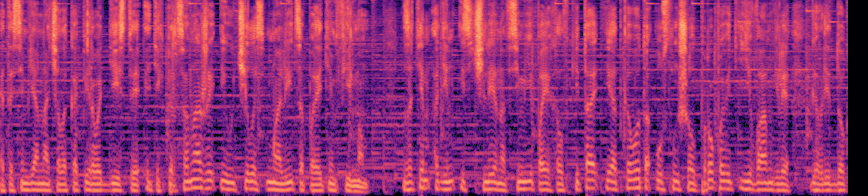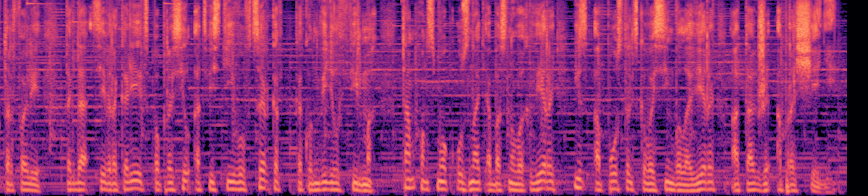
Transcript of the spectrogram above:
Эта семья начала копировать действия этих персонажей и училась молиться по этим фильмам. Затем один из членов семьи поехал в Китай и от кого-то услышал проповедь Евангелия, говорит доктор Фали. Тогда северокореец попросил отвезти его в церковь, как он видел в фильмах. Там он смог узнать об основах веры из апостольского символа веры, а также о прощении.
